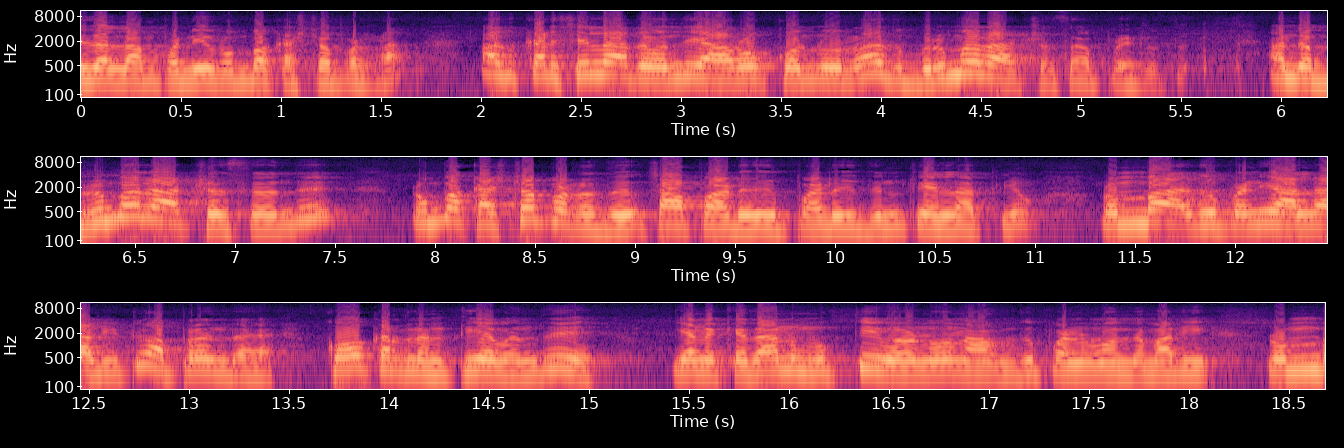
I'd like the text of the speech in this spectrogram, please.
இதெல்லாம் பண்ணி ரொம்ப கஷ்டப்படுறான் அது கடைசியில் அதை வந்து யாரோ கொண்டுடுறா அது பிரம்மராட்சஸ் அப்படின்றது அந்த பிரம்மராட்சஸ் வந்து ரொம்ப கஷ்டப்படுறது. சாப்பாடு படு இதுன்ட்டு எல்லாத்தையும் ரொம்ப இது பண்ணி அல்லாடிட்டு அப்புறம் இந்த கோகர்ணன்ட்டியை வந்து எனக்கு ஏதாவது முக்தி வேணும் நான் இது பண்ணணும் இந்த மாதிரி ரொம்ப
